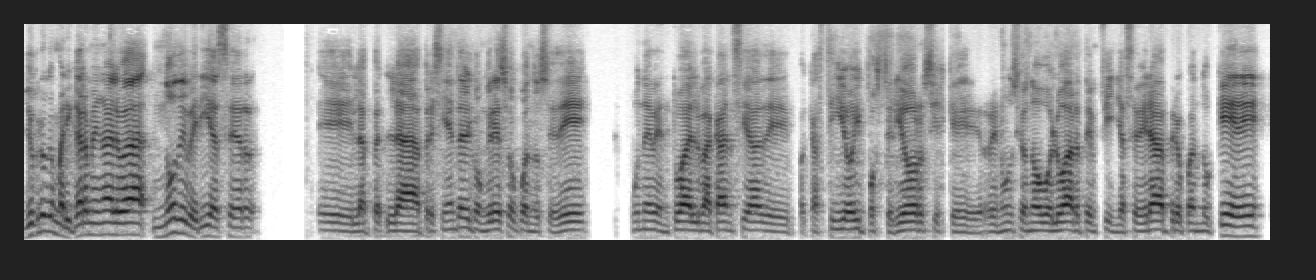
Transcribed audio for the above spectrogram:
yo creo que Mari Carmen Alba no debería ser eh, la, presidenta del Congreso cuando se dé una eventual vacancia de Castillo y posterior, si es que renuncia o no Boluarte, en fin, ya se verá, pero cuando quede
